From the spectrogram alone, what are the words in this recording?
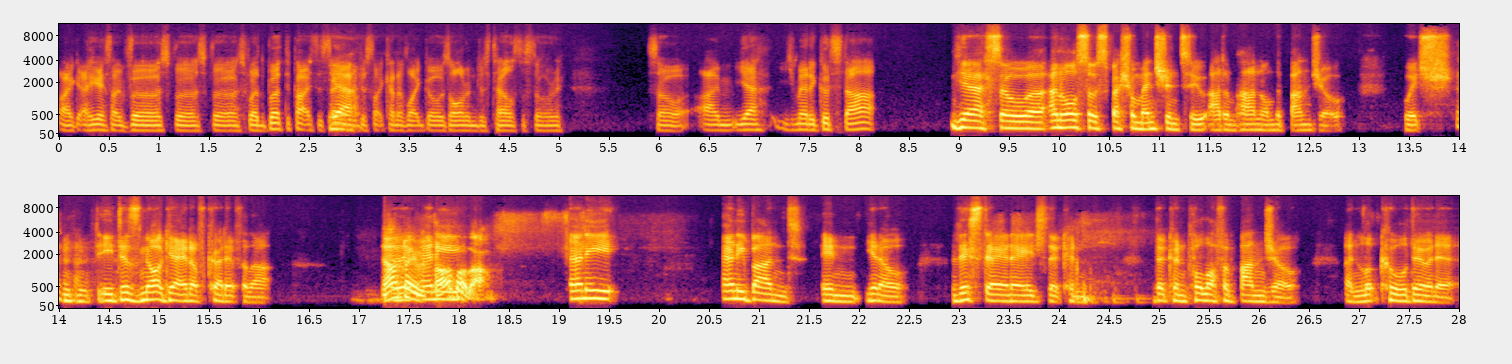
like I guess like verse, verse, verse. Where the birthday party is the same, Yeah. it just like kind of like goes on and just tells the story. So I'm yeah, you made a good start. yeah so uh, and also special mention to adam hann on the banjo which he does not get enough credit for that No, I've not Any- thought about that. any any band in you know this day and age that can that can pull off a banjo and look cool doing it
